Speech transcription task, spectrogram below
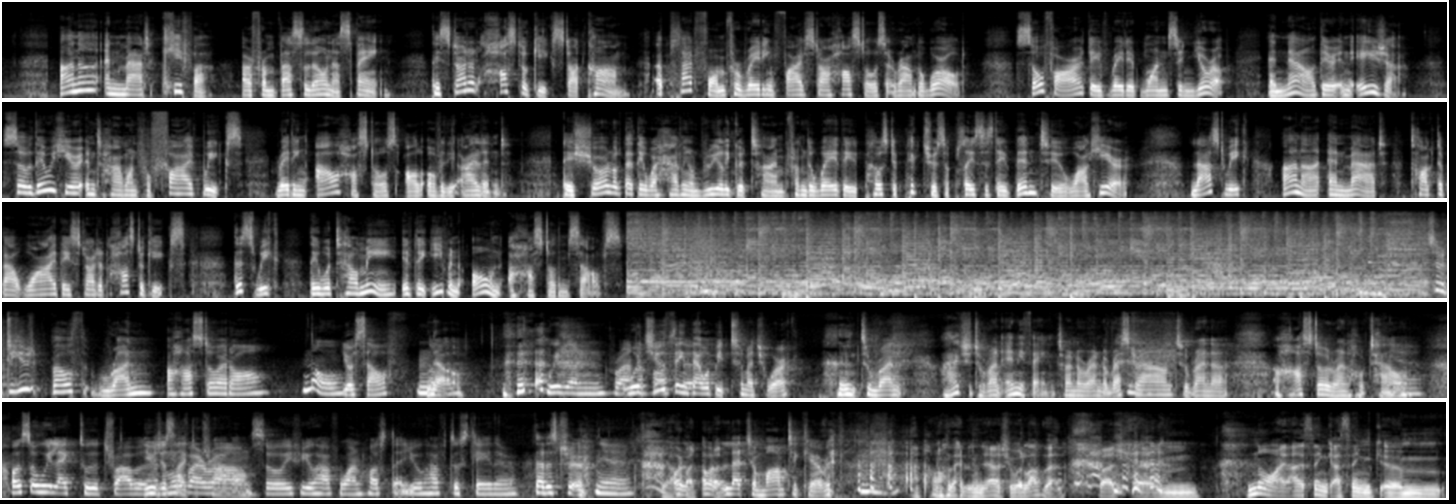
Anna and Matt Kifa are from Barcelona, Spain. They started HostelGeeks.com, a platform for rating five star hostels around the world. So far, they've rated ones in Europe, and now they're in Asia. So they were here in Taiwan for five weeks, raiding our hostels all over the island. They sure looked like they were having a really good time from the way they posted pictures of places they've been to while here. Last week, Anna and Matt talked about why they started Hostel Geeks. This week, they will tell me if they even own a hostel themselves. So, do you both run a hostel at all No, yourself? No. we don't run. Would a you think that would be too much work to run? Actually, to run anything, to run a restaurant, to run a, a hostel, run a hotel. Yeah. Also, we like to travel. You just move like to around. travel. So if you have one hostel, you have to stay there. That is true. Yeah. Yeah, or but, or but let your mom take care of it. oh, that, yeah, she would love that. But um, no, I, I think I think um,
